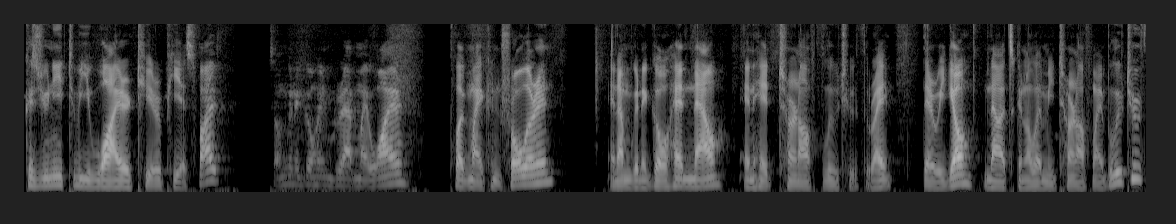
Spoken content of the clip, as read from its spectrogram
Because you need to be wired to your PS5. So I'm going to go ahead and grab my wire, plug my controller in, and I'm going to go ahead now and hit turn off Bluetooth, right? There we go. Now it's going to let me turn off my Bluetooth.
